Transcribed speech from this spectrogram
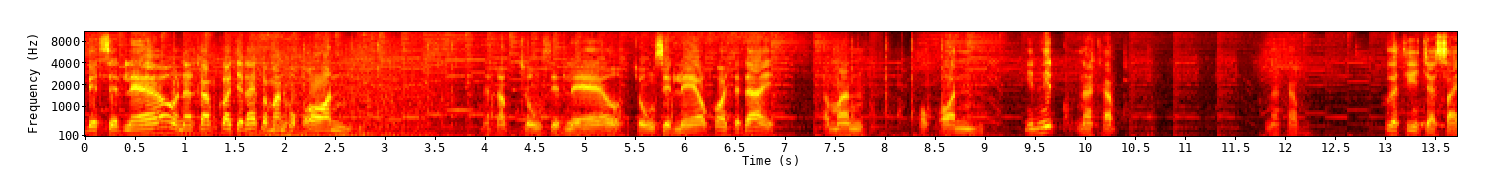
เบ็ดเสร็จแล้วนะครับก็จะได้ประมาณ 6 ออนนะครับชงเสร็จแล้วชงเสร็จแล้วก็จะได้ประมาณ 6 ออนนิดๆนะครับนะครับ เพื่อที่จะใส่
